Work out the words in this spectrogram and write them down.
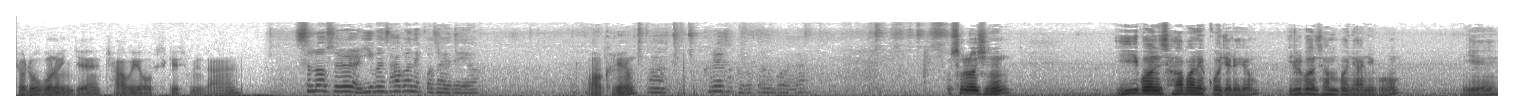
저 로고는 이제 좌우에 없애겠습니다. 슬롯을 2번, 4번에 꽂아야 돼요. 아, 그래요? 어, 그래서 그거 끄는 거예요. 슬러시는 2번, 4번에 꽂으래요. 1번, 3번이 아니고. 예.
